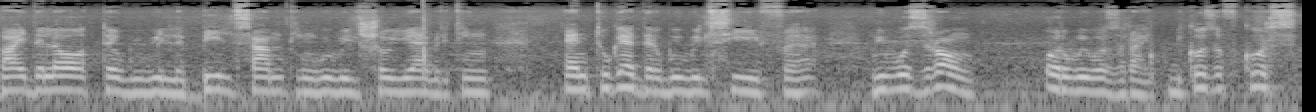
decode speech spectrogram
buy the lot, we will build something, we will show you everything, and together we will see if uh, we was wrong or we was right. Because of course,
